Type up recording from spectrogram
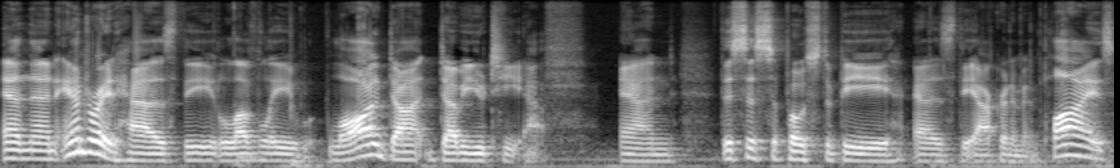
And then Android has the lovely log.wtf. And this is supposed to be, as the acronym implies,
